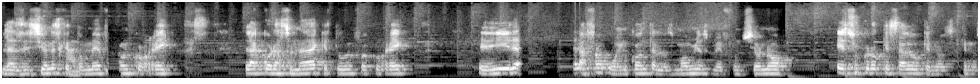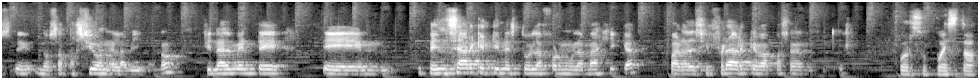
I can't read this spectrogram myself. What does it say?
Las decisiones que tomé fueron correctas. La corazonada que tuve fue correcta. Ir a o en contra de los momios me funcionó. Eso creo que es algo que nos, que nos, eh, nos apasiona la vida, ¿no? Finalmente, eh, pensar que tienes tú la fórmula mágica para descifrar qué va a pasar en el futuro. Por supuesto.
